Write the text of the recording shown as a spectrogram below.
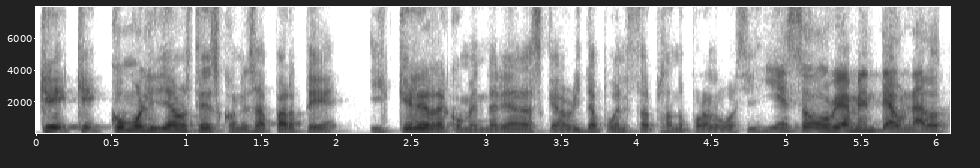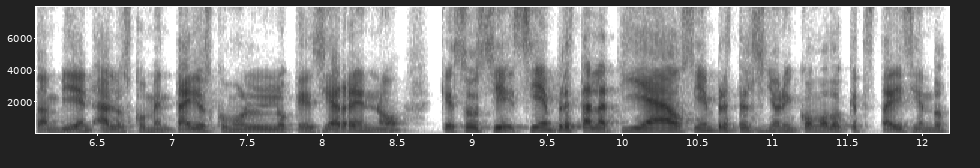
¿Qué, qué, cómo lidian ustedes con esa parte y qué le recomendarían a las que ahorita pueden estar pasando por algo así. Y eso obviamente aunado también a los comentarios como lo que decía Ren, ¿no? Que eso siempre está la tía o siempre está el señor incómodo que te está diciendo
